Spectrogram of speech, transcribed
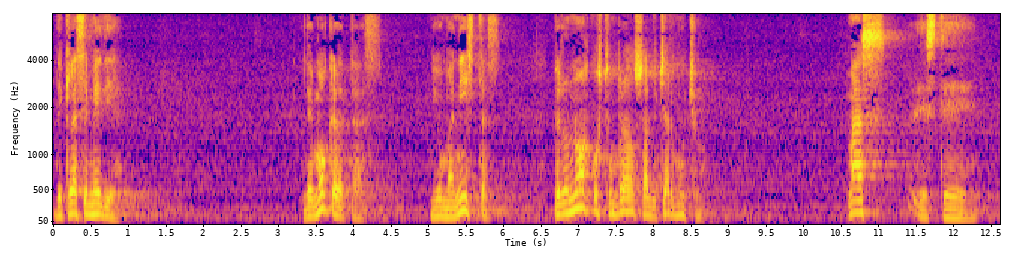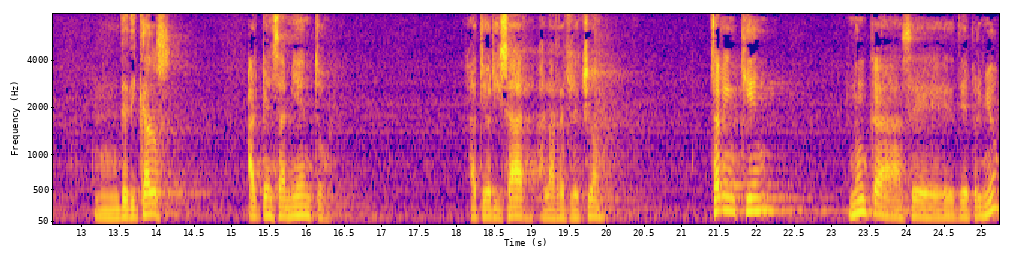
de clase media, demócratas y humanistas, pero no acostumbrados a luchar mucho, más este, dedicados al pensamiento, a teorizar, a la reflexión. ¿Saben quién nunca se deprimió?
